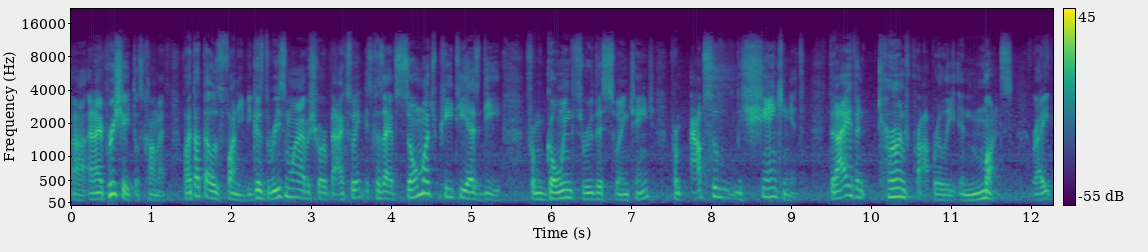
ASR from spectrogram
uh, and I appreciate those comments, but I thought that was funny because the reason why I have a short backswing is because I have so much PTSD from going through this swing change, from absolutely shanking it, that I haven't turned properly in months, right?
